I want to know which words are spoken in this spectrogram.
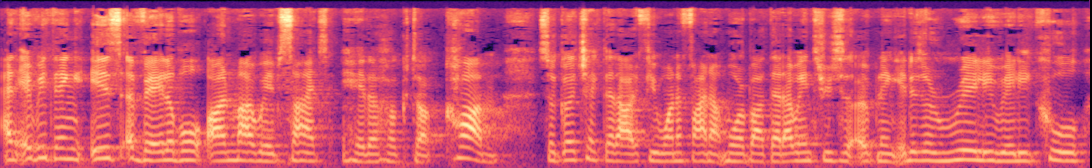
and everything is available on my website, heatherhook.com. So go check that out if you want to find out more about that. I went through to the opening. It is a really, really cool,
